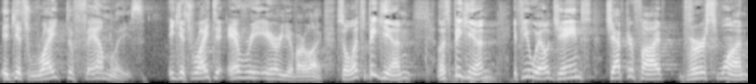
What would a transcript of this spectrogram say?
it gets right to families. It gets right to every area of our life. So let's begin. Let's begin, if you will, James chapter 5, verse 1.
